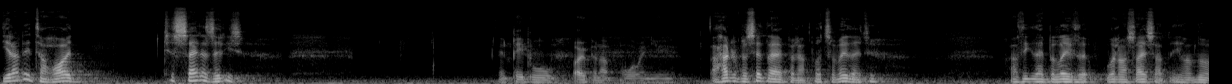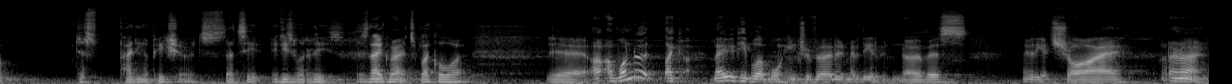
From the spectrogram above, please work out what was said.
you don't need to hide. Just say it as it is. And people open up more when you. 100% they open up. Well, to me, they do. I think they believe that when I say something, I'm not just painting a picture. It's That's it. It is what it is. There's no grey. It's black or white. Yeah, I, I wonder. Like maybe people are more introverted. Maybe they get a bit nervous. Maybe they get shy. I don't know.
